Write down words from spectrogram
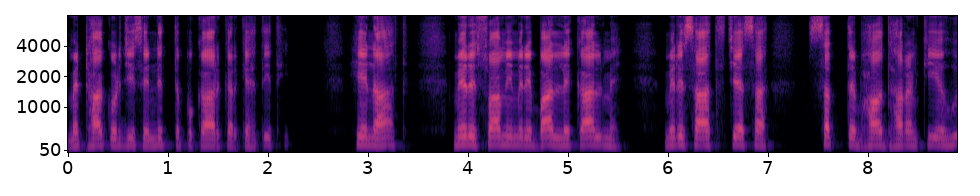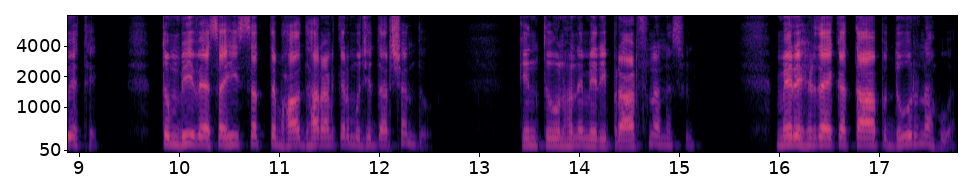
मैं ठाकुर जी से नित्य पुकार कर कहती थी, हे नाथ, मेरे स्वामी मेरे बाल्यकाल में मेरे साथ जैसा सत्य भाव धारण किए हुए थे तुम भी वैसा ही सत्य भाव धारण कर मुझे दर्शन दो। किंतु उन्होंने मेरी प्रार्थना न सुनी। मेरे हृदय का ताप दूर न हुआ।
